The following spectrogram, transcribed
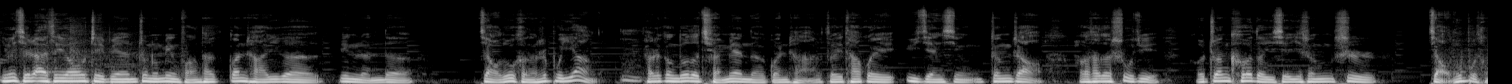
因为其实 ICU 这边重症病房，它观察一个病人的角度可能是不一样的，嗯它是更多的全面的观察，所以它会预见性征兆，还有它的数据和专科的一些医生是角度不同，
